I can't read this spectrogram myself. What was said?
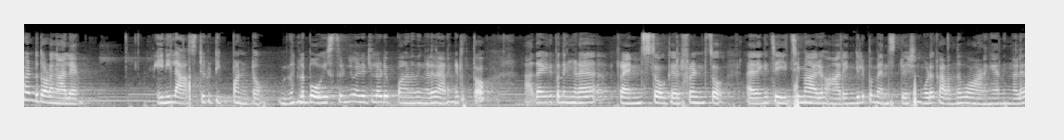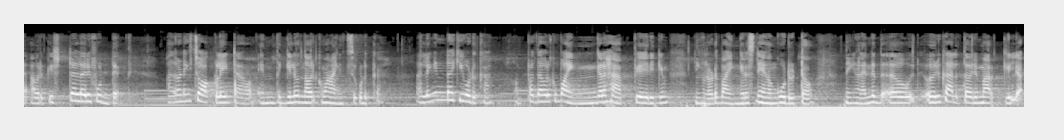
കണ്ടു തുടങ്ങാം അല്ലേ? ഇനി ലാസ്റ്റ് ഒരു ടിപ്പാണ് കേട്ടോ നിങ്ങൾ ബോയ്സിന് വേണ്ടിയിട്ടുള്ള ടിപ്പാണ് നിങ്ങൾ വേണമെങ്കിൽ എടുത്തോ. അതായത് ഇപ്പോൾ നിങ്ങളുടെ ഫ്രണ്ട്സോ ഗേൾ ഫ്രണ്ട്സോ അല്ലെങ്കിൽ ചേച്ചിമാരോ ആരെങ്കിലും ഇപ്പോൾ മെൻസ്ട്രേഷൻ കൂടെ കടന്നു പോവുകയാണെങ്കിൽ നിങ്ങൾ അവർക്ക് ഇഷ്ടമുള്ളൊരു ഫുഡ് അതുകൊണ്ടെങ്കിൽ ചോക്ലേറ്റ് ആവാം. എന്തെങ്കിലും ഒന്ന് അവർക്ക് വാങ്ങിച്ചു കൊടുക്കുക അല്ലെങ്കിൽ ഉണ്ടാക്കി കൊടുക്കാം. അപ്പോൾ അത് അവർക്ക് ഭയങ്കര ഹാപ്പി ആയിരിക്കും. നിങ്ങളോട് ഭയങ്കര സ്നേഹം കൂടുട്ടോ നിങ്ങളെന്നെ ഒരു കാലത്ത് അവർ മറക്കില്ല.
